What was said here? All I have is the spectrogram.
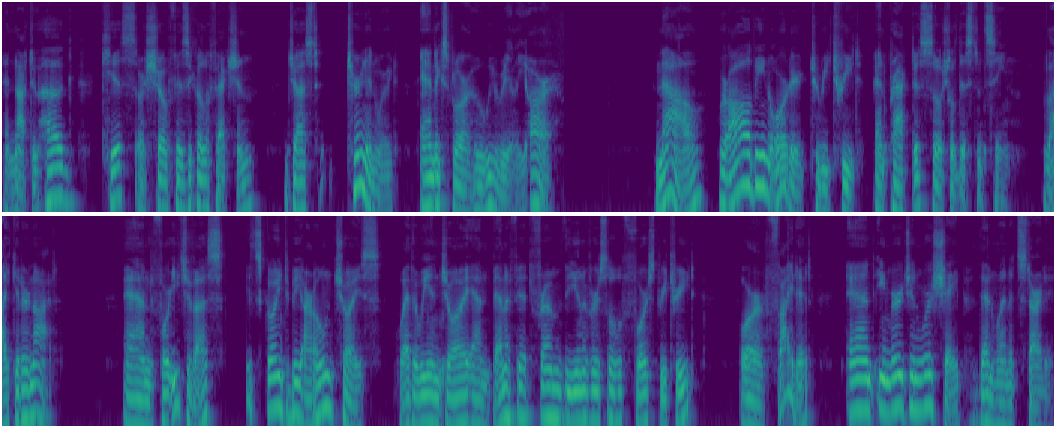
and not to hug, kiss, or show physical affection, just turn inward and explore who we really are. Now, we're all being ordered to retreat and practice social distancing, like it or not. And for each of us, it's going to be our own choice whether we enjoy and benefit from the universal forced retreat or fight it and emerge in worse shape than when it started.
